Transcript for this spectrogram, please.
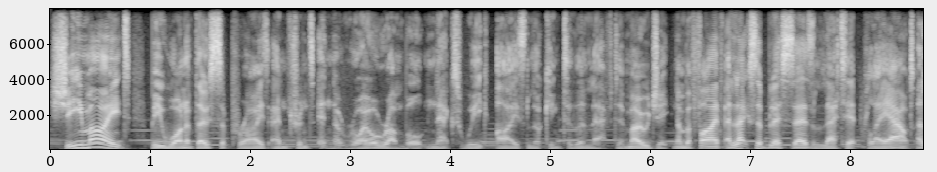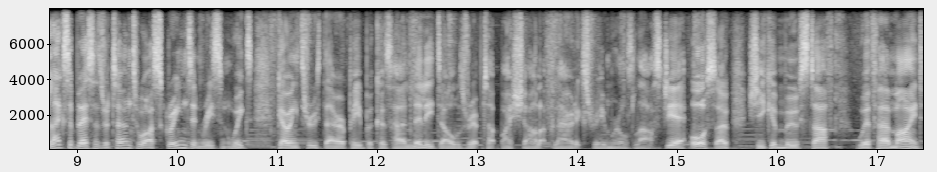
she might be one of those surprise entrants in the Royal Rumble next week, eyes looking to the left emoji. Number five, Alexa Bliss says, let it play out. Alexa Bliss has returned to our screens in recent weeks, going through therapy because her Lily doll was ripped up by Charlotte Flair at Extreme Rules last year. Also, she can move stuff with her mind,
